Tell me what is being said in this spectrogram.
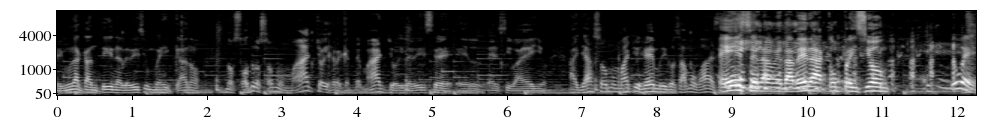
en una cantina le dice un mexicano, nosotros somos machos y requete machos, y le dice el, el cibaeño, allá somos machos y hembra y gozamos más. Esa es la verdadera comprensión. ¿Tú ves?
